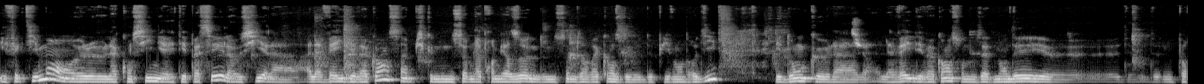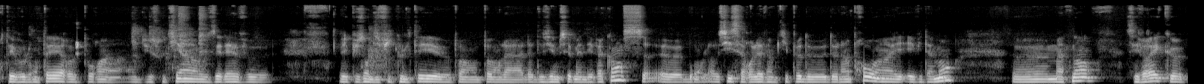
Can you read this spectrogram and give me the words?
effectivement euh, la consigne a été passée là aussi à la, à la veille des vacances, hein, puisque nous, nous sommes la première zone, nous sommes en vacances depuis vendredi, et donc euh, la, la, la, veille des vacances, on nous a demandé euh, de, de, nous porter volontaires pour un, du soutien aux élèves les plus en difficulté pendant, pendant la, la, deuxième semaine des vacances. bon, là aussi, ça relève un petit peu de, de l'impro, hein, évidemment. maintenant, c'est vrai que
